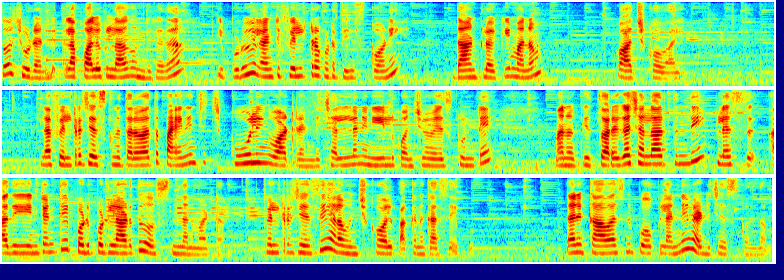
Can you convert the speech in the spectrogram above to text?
సో చూడండి. అలా పలుకులాగా ఉంది కదా. ఇప్పుడు ఇలాంటి ఫిల్టర్ ఒకటి తీసుకొని దాంట్లోకి మనం వాచుకోవాలి ఇలా ఫిల్టర్ చేసుకున్న తర్వాత పైనుంచి కూలింగ్ వాటర్ అండి. చల్లని నీళ్ళు కొంచెం వేసుకుంటే మనకి త్వరగా చల్లారుతుంది. ప్లస్ అది ఏంటంటే పొడి పొడిలాడుతూ వస్తుందన్నమాట. ఫిల్టర్ చేసి అలా ఉంచుకోవాలి పక్కన కాసేపు. దానికి కావాల్సిన పోపులన్నీ రెడీ చేసుకుందాం.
